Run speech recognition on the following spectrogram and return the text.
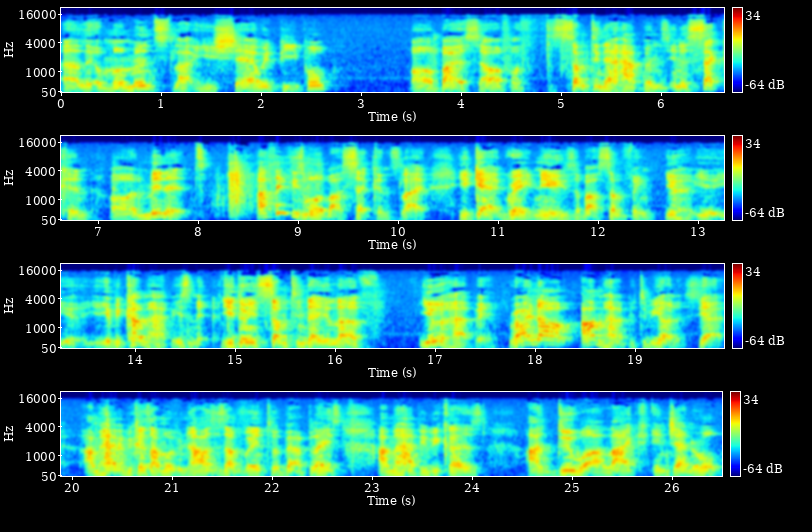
uh, little moments like you share with people or by yourself or something that happens in a second or a minute. I think it's more about seconds like you get great news about something. You you you you become happy isn't it? You're doing something that you love you're happy. Right now, I'm happy to be honest. Yeah, I'm happy because I'm moving houses. I'm going to a better place. I'm happy because I do what I like in general.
